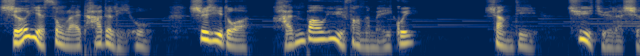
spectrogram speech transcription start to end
蛇也送来他的礼物，是一朵含苞欲放的玫瑰。上帝拒绝了蛇。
